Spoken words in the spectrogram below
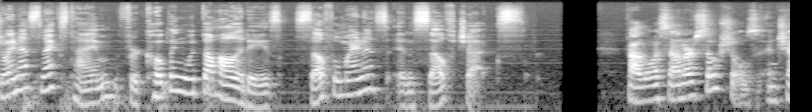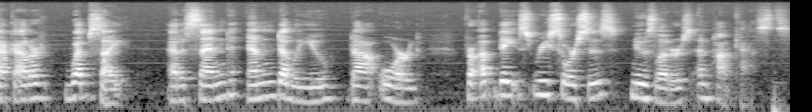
Join us next time for Coping with the Holidays Self Awareness and Self Checks. Follow us on our socials and check out our website at ascendmw.org for updates, resources, newsletters, and podcasts.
